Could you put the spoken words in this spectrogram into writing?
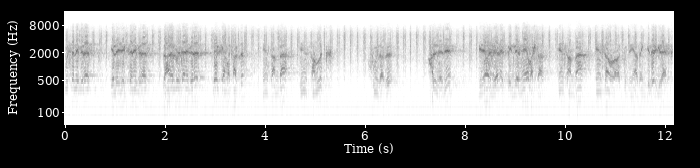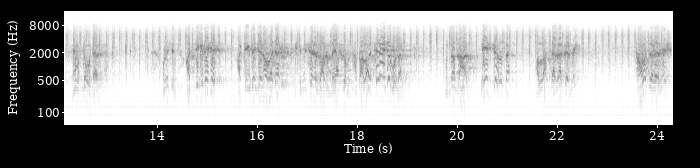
Bu sene biraz, gelecek sene biraz, daha öbür sene biraz derken bakarsın insanda insanlık huyları, halleri birer birer belirmeye başlar. İnsan da insan olarak bu dünyadan gelir gider. Ne mutlu bu derse. Onun için hacca gideceğiz. Hacca gidince ne olacak? İşte bir sene zarfında yaptığımız hatalar silinecek buradan. Bundan daha ne istiyorsun sen? Allah servet vermiş, sağlık da vermiş.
